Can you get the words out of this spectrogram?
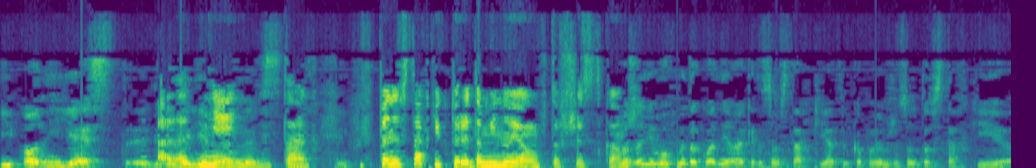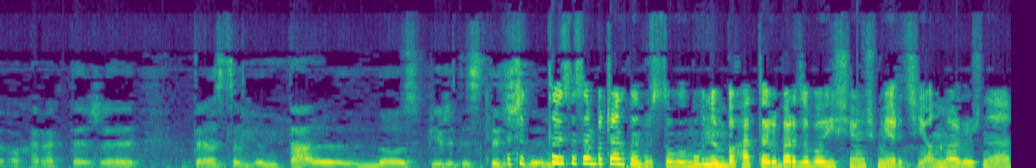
I on jest, e, gdyby Ale nie, nie, pewne tak. wstawki. Pewne wstawki, które dominują w to wszystko. Może nie mówmy dokładnie, jakie to są wstawki, ja tylko powiem, że są to wstawki o charakterze transcendentalno-spirytystycznym. Znaczy, to jest na samym początku, po prostu główny bohater bardzo boi się śmierci. On ma różne,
